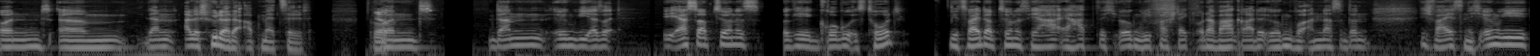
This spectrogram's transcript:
und ähm, dann alle Schüler da abmetzelt. Ja. Und dann irgendwie, also die erste Option ist, okay, Grogu ist tot. Die zweite Option ist, ja, er hat sich irgendwie versteckt oder war gerade irgendwo anders und dann, ich weiß nicht, irgendwie,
